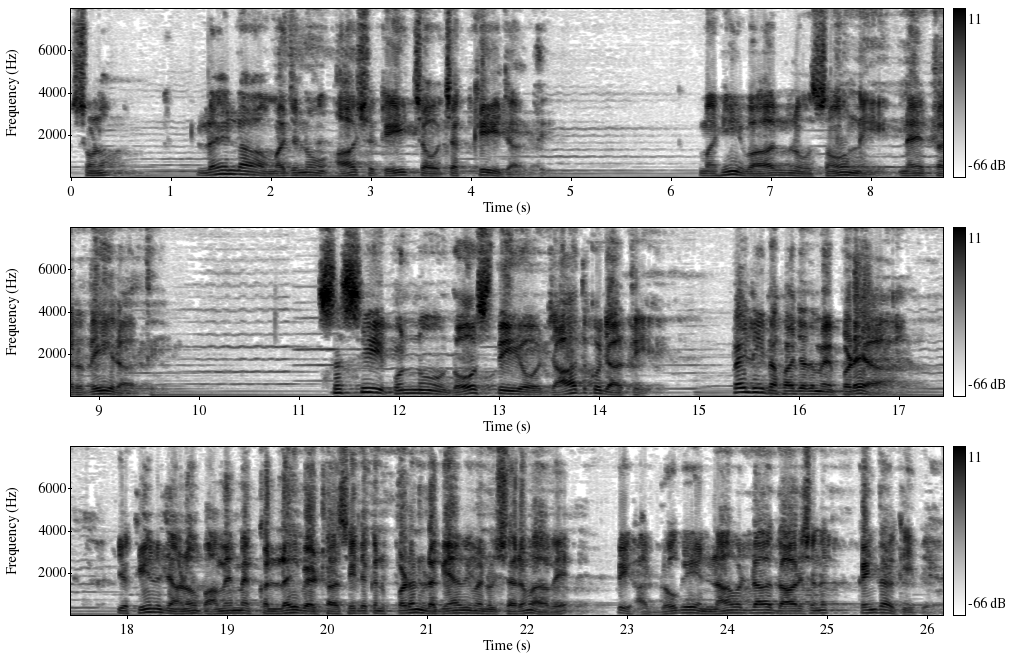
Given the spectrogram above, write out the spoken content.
ਸੁਣੋ। ਲੈਲਾ ਮਜਨੂ ਆਸ਼ਕੀ ਚੌਚੱਕੀ ਜਾਂਦੀ ਮਹੀਵਾਲ ਨੂੰ ਸੋਨੇ ਨੇ ਤਰਦੀ ਰਾਤੀ ਸੱਸੀ ਪੁੰਨੂ ਦੋਸਤੀ ਉਹ ਜਾਤ ਕੋ ਜਾਤੀ ਪਹਿਲੀ ਦਫਾ ਜਦ ਮੈਂ ਪੜਿਆ ਯਕੀਨ ਜਾਣੋ ਭਾਵੇਂ ਮੈਂ ਇਕੱਲਾ ਹੀ ਬੈਠਾ ਸੀ ਲੇਕਿਨ ਪੜਨ ਲੱਗਿਆ ਵੀ ਮੈਨੂੰ ਸ਼ਰਮ ਆਵੇ ਵੀ ਹੱਦੋਗੇ ਇੰਨਾ ਵੱਡਾ ਦਾਰਸ਼ਨਿਕ ਕਹਿੰਦਾ ਕੀ ਪਿਆ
